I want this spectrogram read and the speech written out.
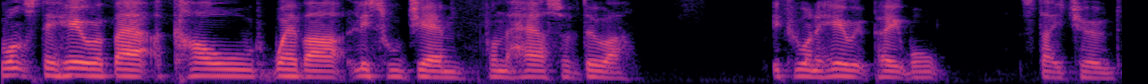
wants to hear about a cold weather little gem from the House of Dua. If you want to hear it, people, stay tuned.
